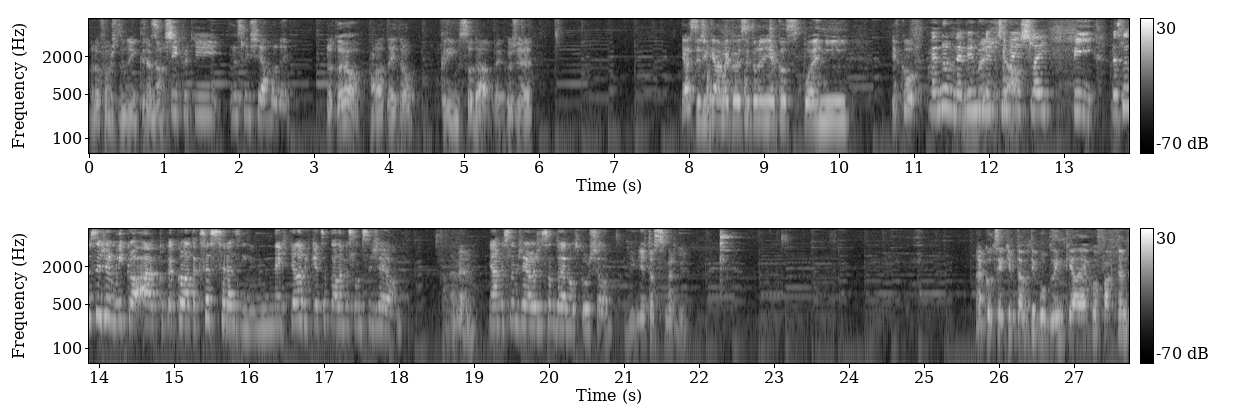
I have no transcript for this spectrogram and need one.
No doufám, že to není krém S na... příchutí, myslíš jahody. No to jo, ale tady to, cream soda, jakože... Já si říkám, jako jestli to není jako spojení, jako... No nevím, Mlíka. nepřemýšlej, pí. Myslím si, že mlíko a Coca-Cola tak se srazí. Nechtěla bych kecat, ale myslím si, že jo. Já nevím, Já myslím, že jo, že jsem to jednou zkoušela. divně to smrdí. No jako cítím tam ty bublinky, ale jako fakt ten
